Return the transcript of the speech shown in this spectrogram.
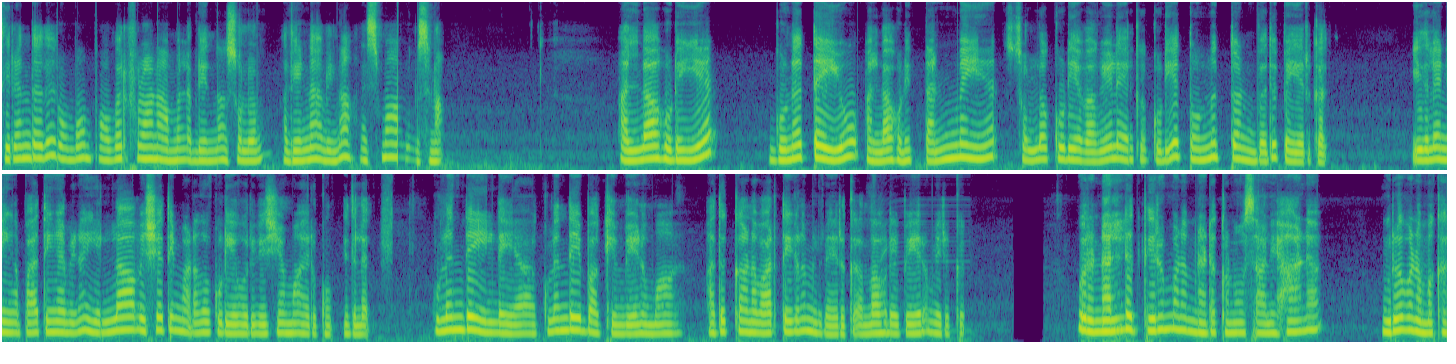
சிறந்தது ரொம்ப பவர்ஃபுல்லான அமல் அப்படின்னு தான் சொல்லணும். அது என்ன அப்படின்னா ஹஸ்மா ஹுஸ்னா. அல்லாஹுடைய குணத்தையும் அல்லாஹுடைய தன்மையை சொல்லக்கூடிய வகையில் இருக்கக்கூடிய தொண்ணூத்தொன்பது பெயர்கள். இதில் நீங்கள் பார்த்தீங்க அப்படின்னா எல்லா விஷயத்தையும் அடங்கக்கூடிய ஒரு விஷயமா இருக்கும் இதில். குழந்தை இல்லையா? குழந்தை பாக்கியம் வேணுமா? அதுக்கான வார்த்தைகளும் இதில் இருக்குது அல்லாஹுடைய பேரும் இருக்குது ஒரு நல்ல திருமணம் நடக்கணும் சாலிஹான உறவு நமக்கு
